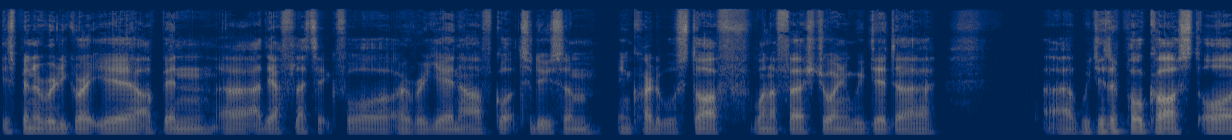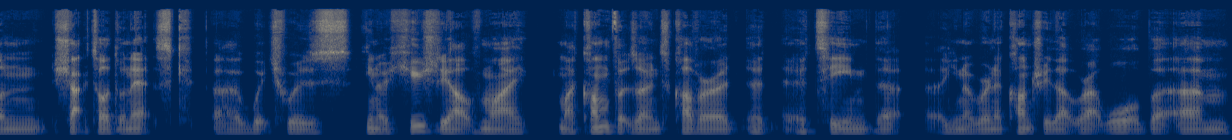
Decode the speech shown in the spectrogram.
it's been a really great year. I've been uh, at the Athletic for over a year now. I've got to do some incredible stuff. When I first joined, we did uh, uh we did a podcast on Shakhtar Donetsk, uh, which was you know hugely out of my my comfort zone to cover a, a, a team that uh, you know we're in a country that we're at war. But um,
